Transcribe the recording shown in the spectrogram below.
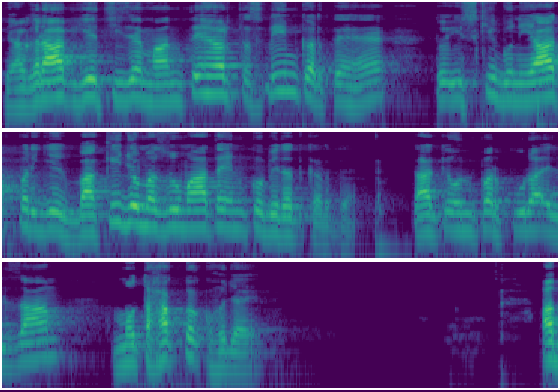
کہ اگر آپ یہ چیزیں مانتے ہیں اور تسلیم کرتے ہیں، تو اس کی بنیاد پر یہ باقی جو مضمومات ہیں، ان کو بھی رد کر دیں تاکہ ان پر پورا الزام متحق ہو جائے۔ اب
